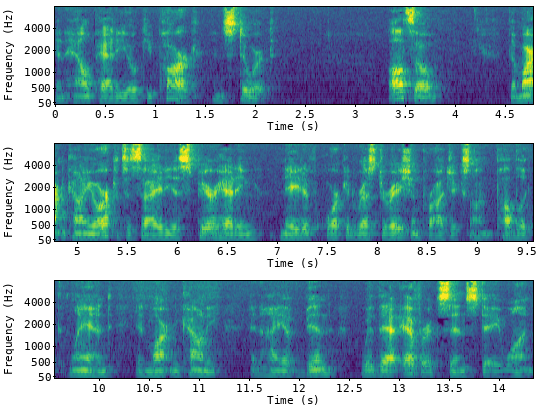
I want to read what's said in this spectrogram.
in Halpatiokee Park in Stuart. Also, the Martin County Orchid Society is spearheading native orchid restoration projects on public land in Martin County, and I have been with that effort since day one.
